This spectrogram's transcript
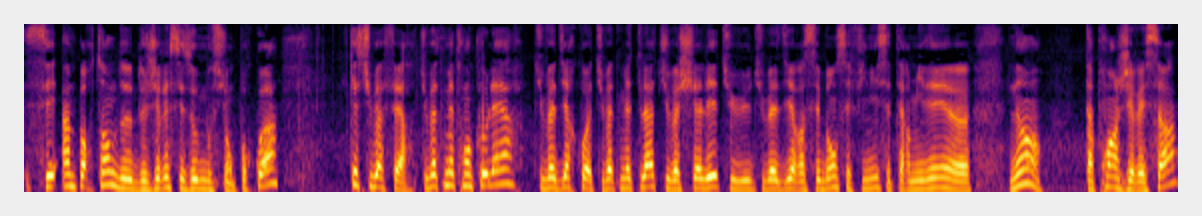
c'est important de, de gérer ses émotions. Pourquoi? Qu'est-ce que tu vas faire? Tu vas te mettre en colère? Tu vas dire quoi? Tu vas te mettre là, tu vas chialer, tu, vas dire c'est bon, c'est fini, c'est terminé. Euh... Non, tu apprends à gérer ça.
